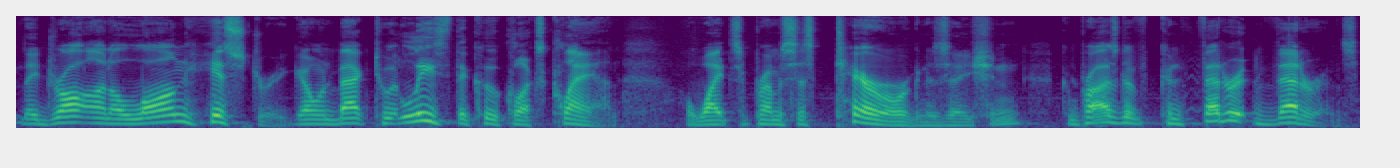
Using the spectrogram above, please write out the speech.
They draw on a long history going back to at least the Ku Klux Klan, a white supremacist terror organization comprised of Confederate veterans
